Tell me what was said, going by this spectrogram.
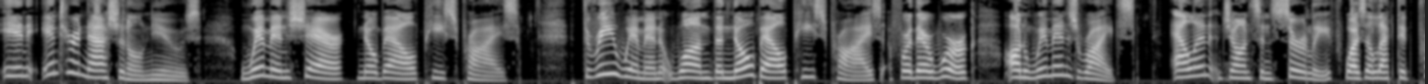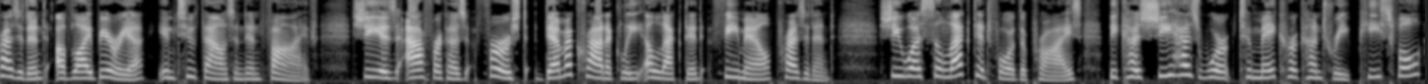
in international news, women share Nobel Peace Prize. Three women won the Nobel Peace Prize for their work on women's rights. Ellen Johnson Sirleaf was elected president of Liberia in 2005. She is Africa's first democratically elected female president. She was selected for the prize because she has worked to make her country peaceful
